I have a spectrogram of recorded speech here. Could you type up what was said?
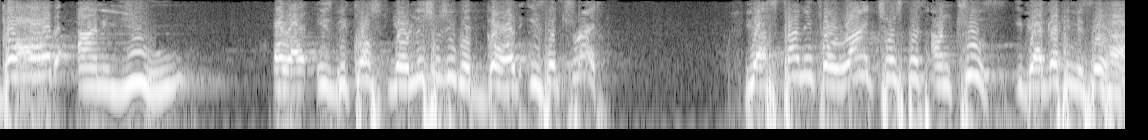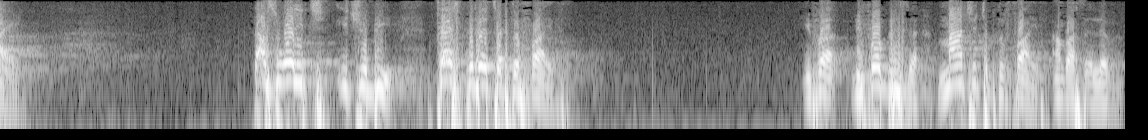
God and you, alright, is because your relationship with God is a threat. You are standing for righteousness and truth. If you are getting me, say hi. That's what it, it should be. First Peter chapter 5. In fact, before this, uh, Matthew chapter 5 and verse 11.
